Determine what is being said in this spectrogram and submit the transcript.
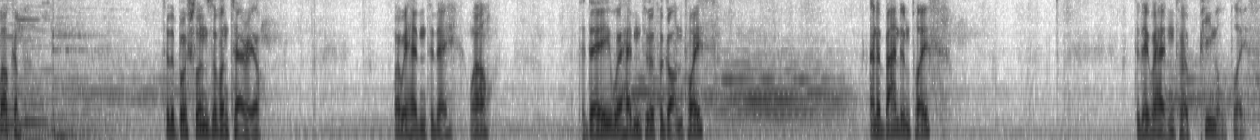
Welcome to the bushlands of Ontario. Where are we heading today? Well, today we're heading to a forgotten place, an abandoned place. Today we're heading to a penal place,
